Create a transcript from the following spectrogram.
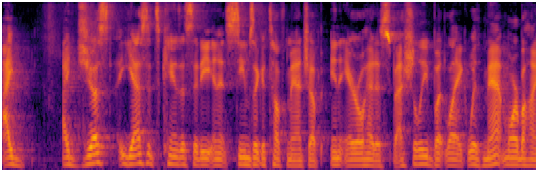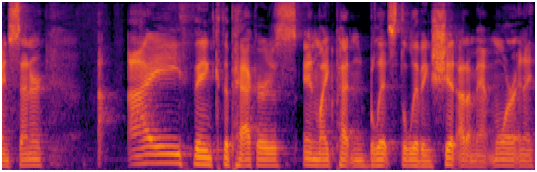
I I just yes, it's Kansas City and it seems like a tough matchup in Arrowhead especially, but like with Matt Moore behind center, I think the Packers and Mike Pettine blitz the living shit out of Matt Moore, and I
